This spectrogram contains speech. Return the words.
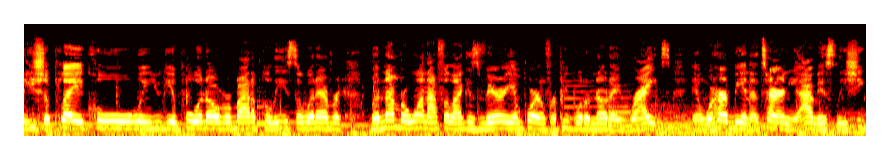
you should play cool when you get pulled over by the police or whatever. But number one, I feel like it's very important for people to know their rights. And with her being an attorney, obviously she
